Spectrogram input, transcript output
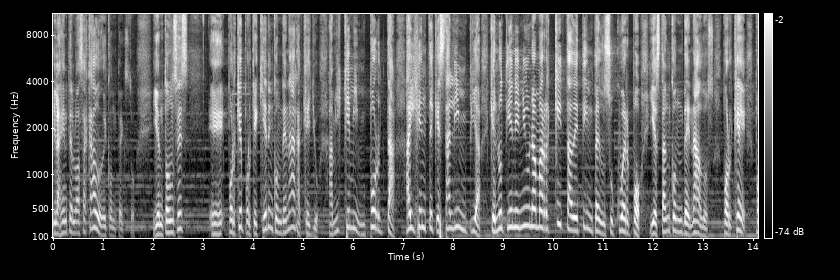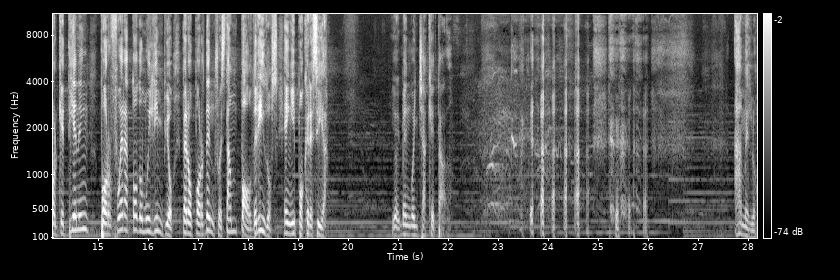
Y la gente lo ha sacado de contexto. Y entonces, eh, ¿por qué? Porque quieren condenar aquello. A mí qué me importa. Hay gente que está limpia, que no tiene ni una marquita de tinta en su cuerpo y están condenados. ¿Por qué? Porque tienen por fuera todo muy limpio, pero por dentro están podridos en hipocresía. Y hoy vengo enchaquetado. Ámelo,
